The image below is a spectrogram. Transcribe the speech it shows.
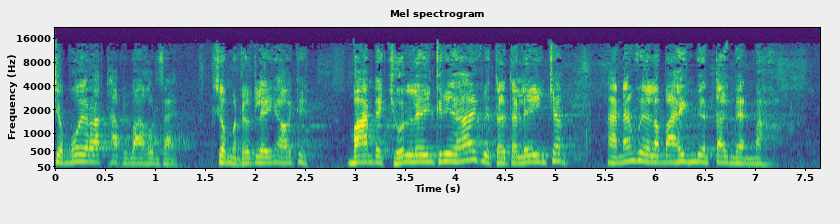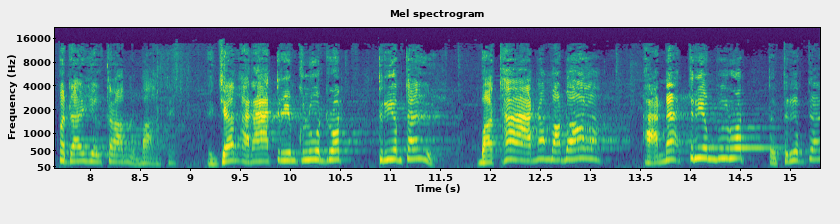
ជាមួយរដ្ឋាភិបាលហ៊ុនសែនខ្ញុំមិនរឹកលេងឲ្យទេ បានតែជ្រុលលេងគ្នាហើយវាត្រូវតែលេងអញ្ចឹងអាហ្នឹងវាលបែងមានទៅមានមកប៉ុន្តែយើងត្រង់លំបាកទេអញ្ចឹងអាណាត្រៀមខ្លួនរត់ត្រៀមទៅបើថាអានោះមកដល់អាណាត្រៀមរត់ទៅត្រៀមទៅ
